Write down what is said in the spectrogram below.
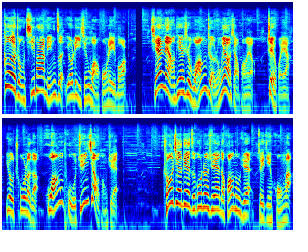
各种奇葩名字又例行网红了一波。前两天是王者荣耀小朋友，这回呀又出了个黄埔军校同学。重庆电子工程学院的黄同学最近红了，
